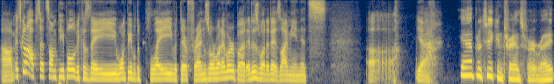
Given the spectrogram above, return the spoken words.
Um, it's gonna upset some people because they won't be able to play with their friends or whatever, but it is what it is. I mean, it's, uh, yeah, Yeah, but you can transfer, right?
